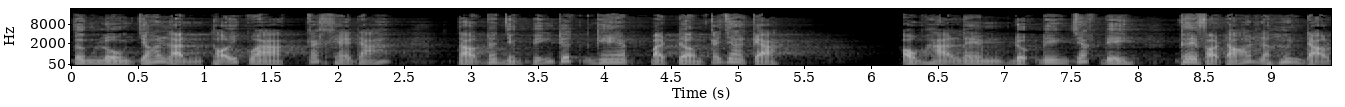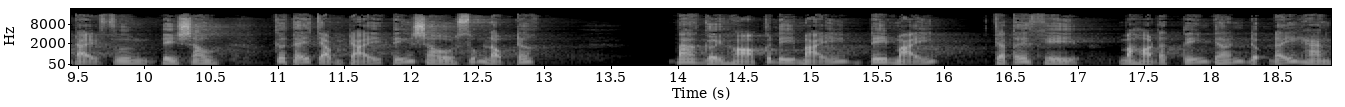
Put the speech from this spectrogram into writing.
từng luồng gió lạnh thổi qua các khe đá, tạo ra những tiếng rít nghe mà trợn cái da gà. Ông Hạ Lem được liên dắt đi, thêm vào đó là hưng đạo đại vương đi sâu, cơ thể chậm rãi tiến sâu xuống lọc đất. Ba người họ cứ đi mãi, đi mãi, cho tới khi mà họ đã tiến đến được đáy hang.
